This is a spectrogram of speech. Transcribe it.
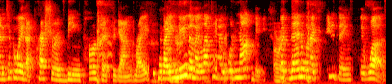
and it took away that pressure of being perfect again, right? Because I okay. knew that my left hand would not be. But then when I created things, it was.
